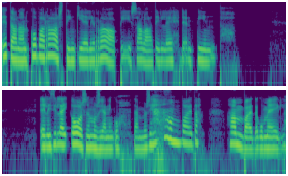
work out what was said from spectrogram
etanan kova raastinkieli raapii salaatin lehden pintaa. Eli sillä ei ole semmosia niinku tämmöisiä hampaita, hampaita kuin meillä.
